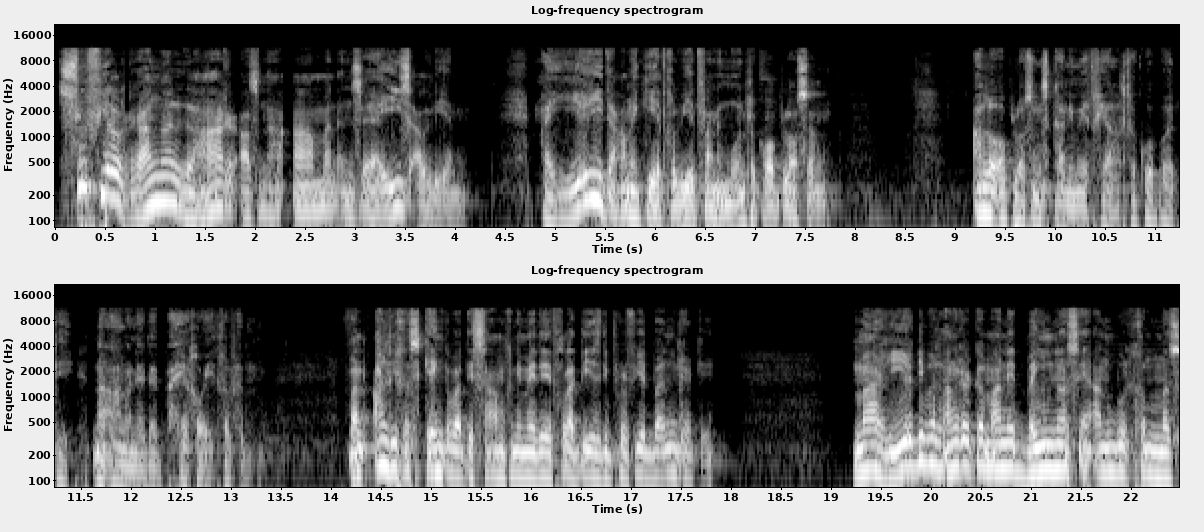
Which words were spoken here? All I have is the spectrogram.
Soveel range laer as Naaman in sy huis alleen. Maar hierdie dametjie het geweet van 'n moontlike oplossing. Alle oplossings kan nie met geld gekoop word nie. Naaman het dit baie goed gevind. Want al die geskenke wat hy saamgeneem het, het glad nie eens die profeet beïndruk nie. Maar hierdie belangrike man het byna sy aanbod gemis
